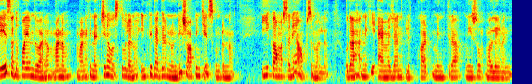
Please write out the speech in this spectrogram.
ఏ సదుపాయం ద్వారా మనం మనకి నచ్చిన వస్తువులను ఇంటి దగ్గర నుండి షాపింగ్ చేసుకుంటున్నాం. ఈ కామర్స్ అనే ఆప్షన్ వల్ల. ఉదాహరణకి అమెజాన్ ఫ్లిప్కార్ట్ మింత్రా మీషో మొదలైనవన్నీ.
